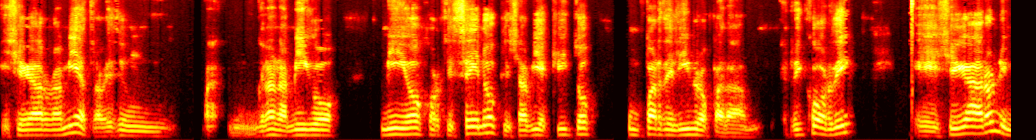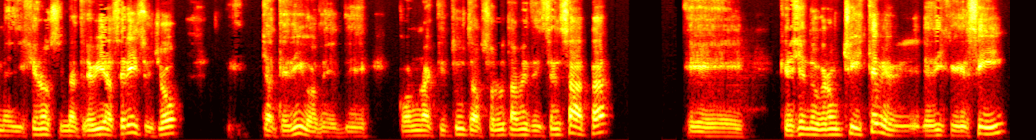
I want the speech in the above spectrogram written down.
eh, llegaron a mí a través de un, gran amigo mío, Jorge Seno, que ya había escrito un par de libros para Ricordi, eh, llegaron y me dijeron si me atrevía a hacer eso. Yo, ya te digo, de, con una actitud absolutamente insensata, creyendo que era un chiste, le dije que sí,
